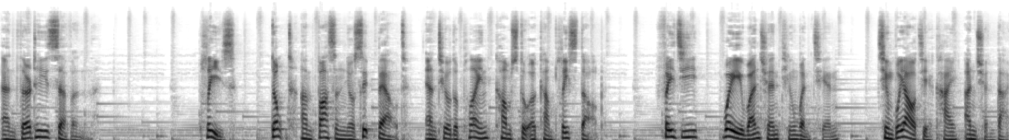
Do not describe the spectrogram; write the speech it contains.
and thirty-seven. Please, don't unfasten your seatbelt until the plane comes to a complete stop. 飞机未完全停稳前， 请不要解开安全带。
